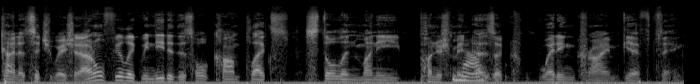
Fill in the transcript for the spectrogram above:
kind of situation. I don't feel like we needed this whole complex stolen money punishment No. as a wedding crime gift thing.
